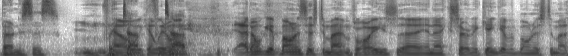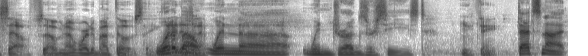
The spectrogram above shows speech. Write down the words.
Bonuses. For no, top, we, can, we don't. I don't give bonuses to my employees, uh, and I certainly can't give a bonus to myself. So I'm not worried about those things. What that about when uh, when drugs are seized? Okay. That's not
